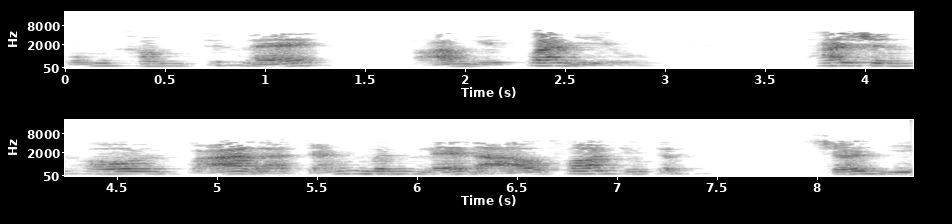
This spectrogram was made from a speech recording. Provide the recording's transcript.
cũng không kính lễ tạo nghiệp quá nhiều. Thái sinh ôi quả là chẳng minh lễ đạo phó chủ tịch, sở dĩ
